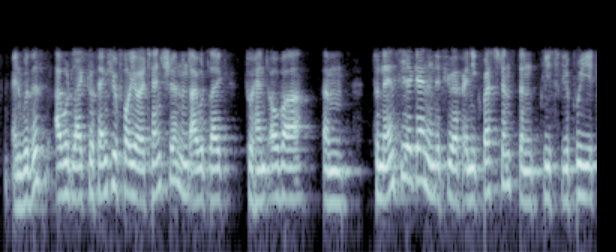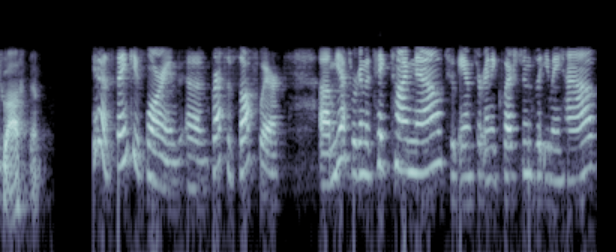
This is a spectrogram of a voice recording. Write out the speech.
And with this, I would like to thank you for your attention, and I would like to hand over um, to Nancy again. And if you have any questions, then please feel free to ask them. Yes, thank you, Florian. Uh, impressive software. Um, yes, we're going to take time now to answer any questions that you may have.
